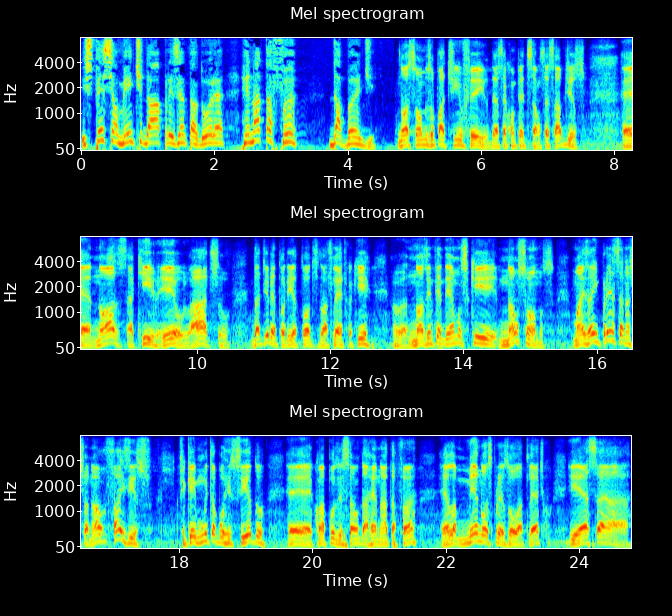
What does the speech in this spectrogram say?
especialmente da apresentadora Renata Fã, da Band. Nós somos o patinho feio dessa competição, você sabe disso. É, nós aqui, eu, Adson, da diretoria todos do Atlético aqui, nós entendemos que não somos, mas a imprensa nacional faz isso. Fiquei muito aborrecido é, com a posição da Renata Fã, ela menosprezou o Atlético e essa,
